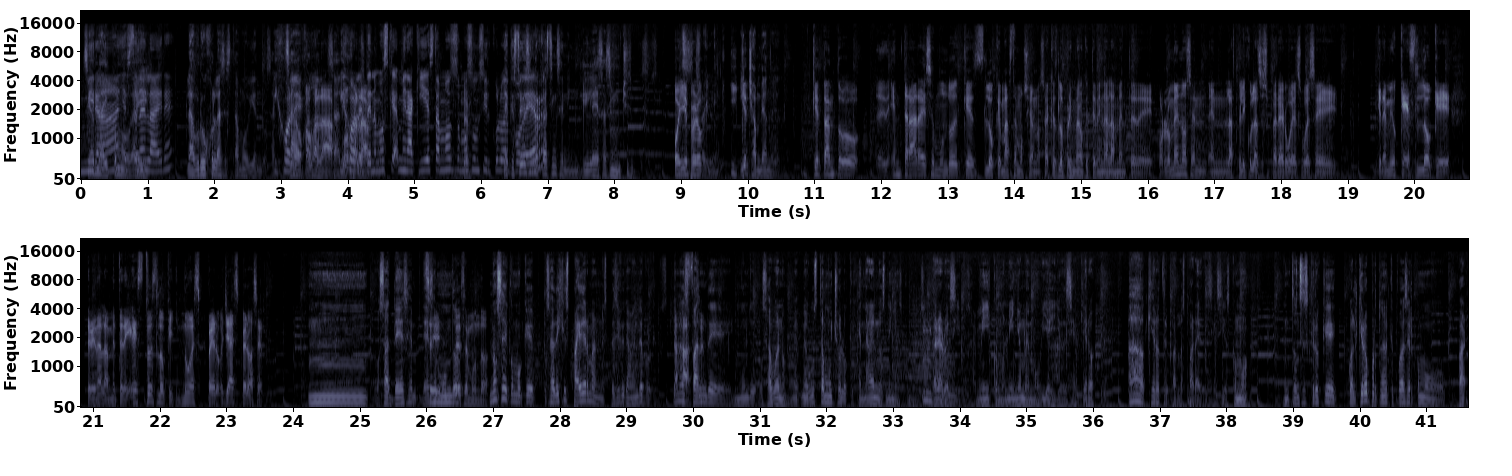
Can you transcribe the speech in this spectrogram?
se anda Mira, ahí como está ahí, en el aire. la brújula se está moviendo. O sea, Híjole. Ojalá, Híjole, ojalá. tenemos que. Mira, aquí estamos, somos un círculo de de, que estoy haciendo castings en inglés así muchísimo. sí, Oye, pero. ¿y y, qué- chambeando también. ¿Qué tanto eh, entrar a ese mundo, qué es lo que más te emociona? O sea, ¿qué es lo primero que te viene a la mente de, por lo menos en, en las películas de superhéroes o ese gremio, qué es lo que te viene a la mente de esto es lo que no espero, ya espero hacer? Mm, o sea, de ese, de ese Sí, mundo. De ese mundo. No sé, como que, o sea, dije Spider-Man específicamente porque, pues, ¿quién Ajá, es fan sí. del mundo? O sea, bueno, me, me gusta mucho lo que generan los niños, como los superhéroes. Y pues, a mí, como niño, me movía y yo decía, quiero, ah, quiero trepar las paredes. Y así es como. Entonces, creo que cualquier oportunidad que pueda hacer como. pa-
